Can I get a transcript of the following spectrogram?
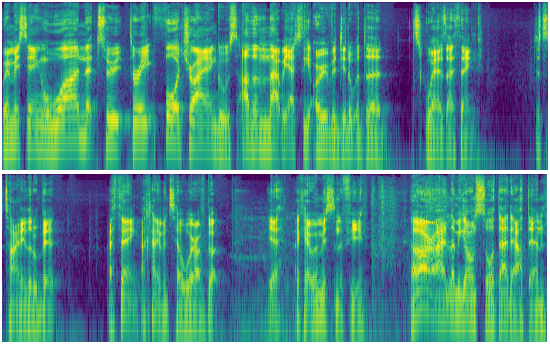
We're missing one, two, three, four triangles. Other than that, we actually overdid it with the squares, I think. Just a tiny little bit. I think. I can't even tell where I've got... Yeah, okay, we're missing a few. All right, let me go and sort that out then.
